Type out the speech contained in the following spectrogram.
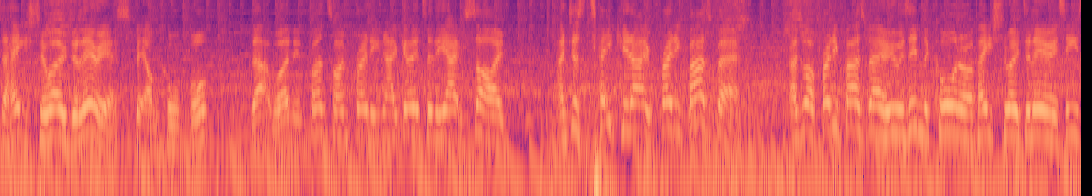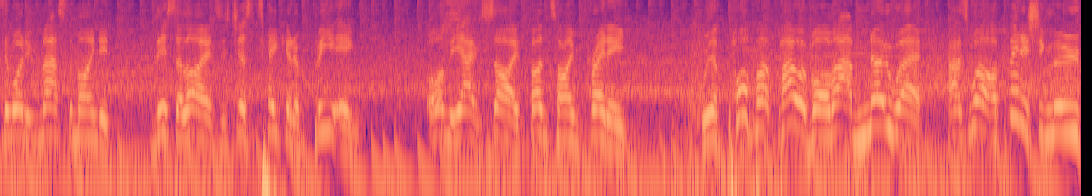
to H2O Delirious. Bit uncalled for, that one. In Fun Time Freddy now going to the outside and just taking out Freddy Fazbear. As well, Freddy Fazbear, who was in the corner of H2O Delirious, he's the one who masterminded this alliance, has just taken a beating on the outside. Fun time, Freddy with a pop-up power bomb out of nowhere as well. A finishing move,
